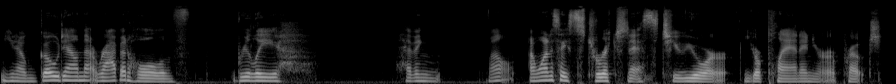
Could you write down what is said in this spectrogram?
you know, go down that rabbit hole of really having, well, I want to say strictness to your your plan and your approach.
